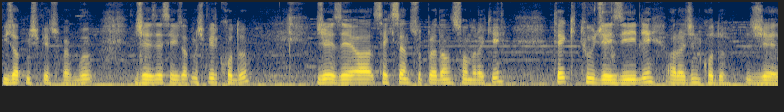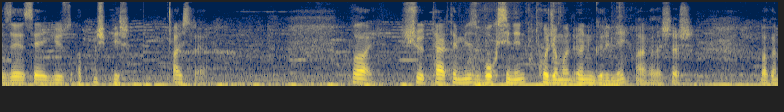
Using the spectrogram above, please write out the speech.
161. Bak bu JZS 161 kodu. CZA 80 Supra'dan sonraki tek 2JZ'li aracın kodu. JZS 161. Aristo ya. Vay. Şu tertemiz Voxi'nin kocaman ön grili arkadaşlar. Bakın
